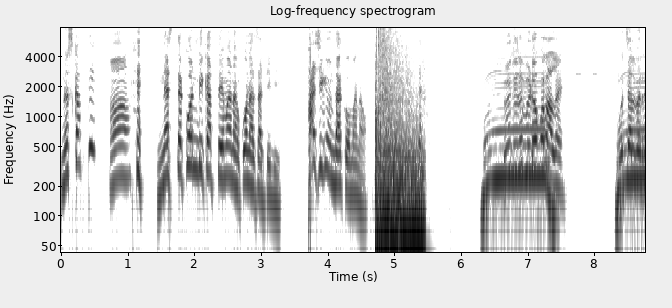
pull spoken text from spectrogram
नस कापते? हा. नसतं कोण बी कापते म्हणा कोणासाठी बी. फाशी घेऊन दाखव म्हणाव. ए, तिचा व्हिडिओ कॉल आलाय? उचल बरं.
